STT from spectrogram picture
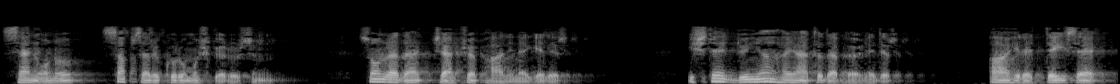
Sen onu sapsarı kurumuş görürsün. Sonra da çerçöp haline gelir. İşte dünya hayatı da böyledir. Ahirette ise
